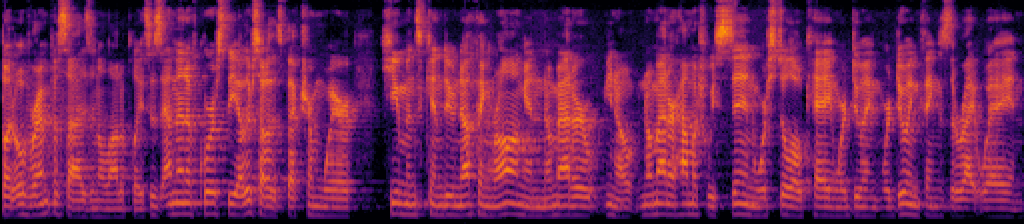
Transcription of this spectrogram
but overemphasized in a lot of places. And then, of course, the other side of the spectrum where humans can do nothing wrong, and no matter you know, no matter how much we sin, we're still okay, and we're doing we're doing things the right way, and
